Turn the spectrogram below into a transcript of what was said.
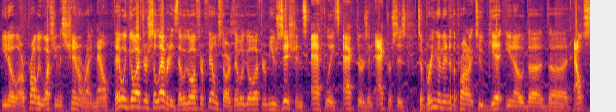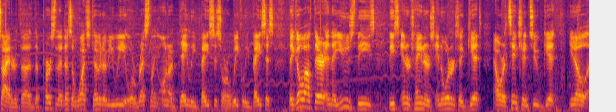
you know, are probably watching this channel right now, they would go after celebrities. They would go after film stars. They would go after musicians, athletes, actors, and actors actresses to bring them into the product to get, you know, the the outsider, the the person that doesn't watch WWE or wrestling on a daily basis or a weekly basis. They go out there and they use these these entertainers in order to get our attention, to get, you know,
